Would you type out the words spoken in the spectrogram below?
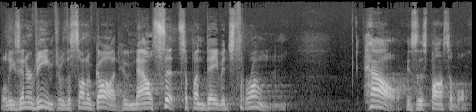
Well, he's intervened through the Son of God who now sits upon David's throne. How is this possible?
